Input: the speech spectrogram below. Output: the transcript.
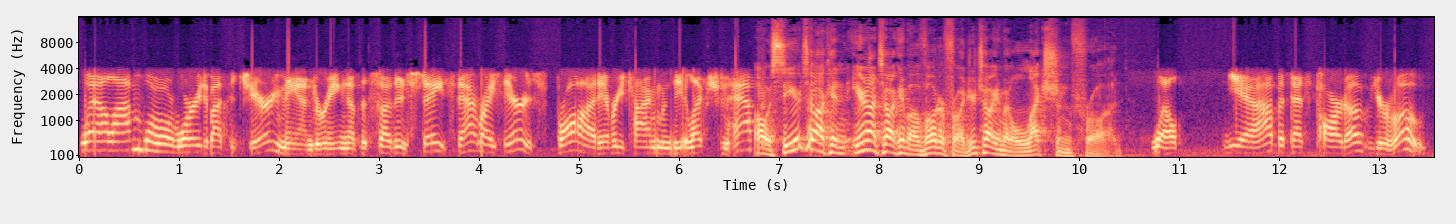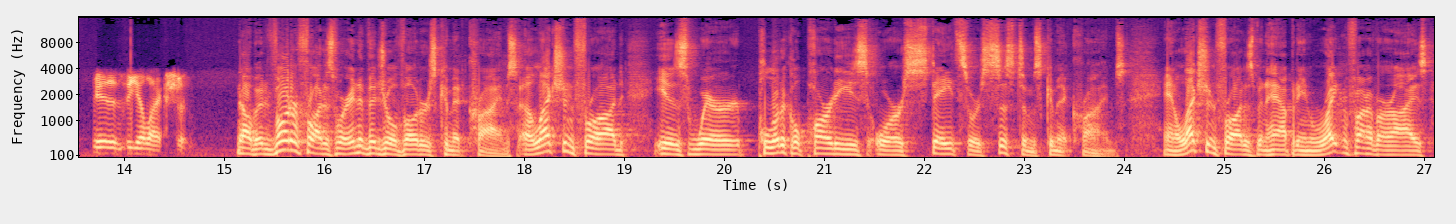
Well, I'm more worried about the gerrymandering of the southern states. That right there is fraud every time the election happens. Oh, so you're talking you're not talking about voter fraud, you're talking about election fraud. Well, yeah, but that's part of your vote is the election. No, but voter fraud is where individual voters commit crimes. Election fraud is where political parties or states or systems commit crimes. And election fraud has been happening right in front of our eyes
